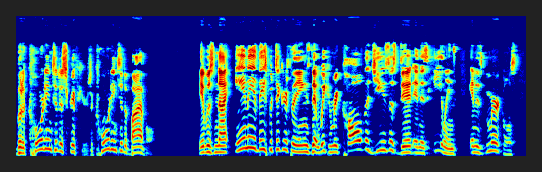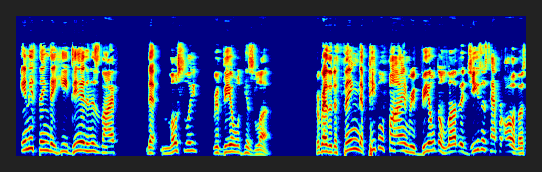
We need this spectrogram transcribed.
But according to the scriptures, according to the Bible, it was not any of these particular things that we can recall that Jesus did in his healings, in his miracles, anything that he did in his life that mostly revealed his love. But rather, the thing that people find revealed the love that Jesus had for all of us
